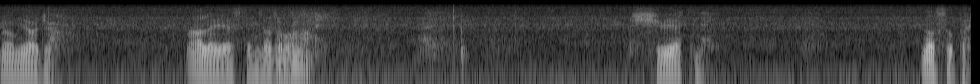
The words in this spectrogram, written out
No miodzio. Ale jestem zadowolony. Świetnie. No super.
